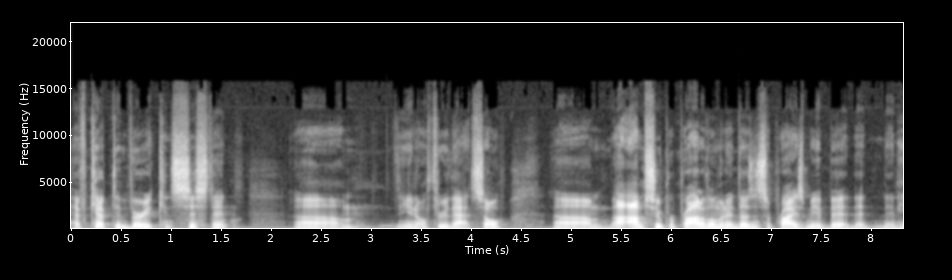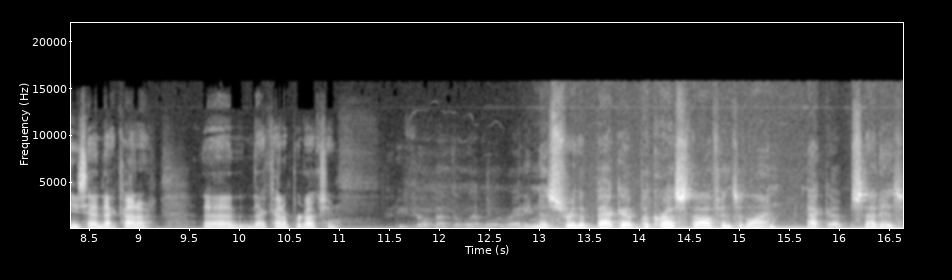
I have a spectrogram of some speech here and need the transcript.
have kept him very consistent, um, you know, through that. So. Um, I'm super proud of him, and it doesn't surprise me a bit that, that he's had that kind of uh, that kind of production. How do you feel about the level of readiness for the backup across the offensive line? Backups, that is.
